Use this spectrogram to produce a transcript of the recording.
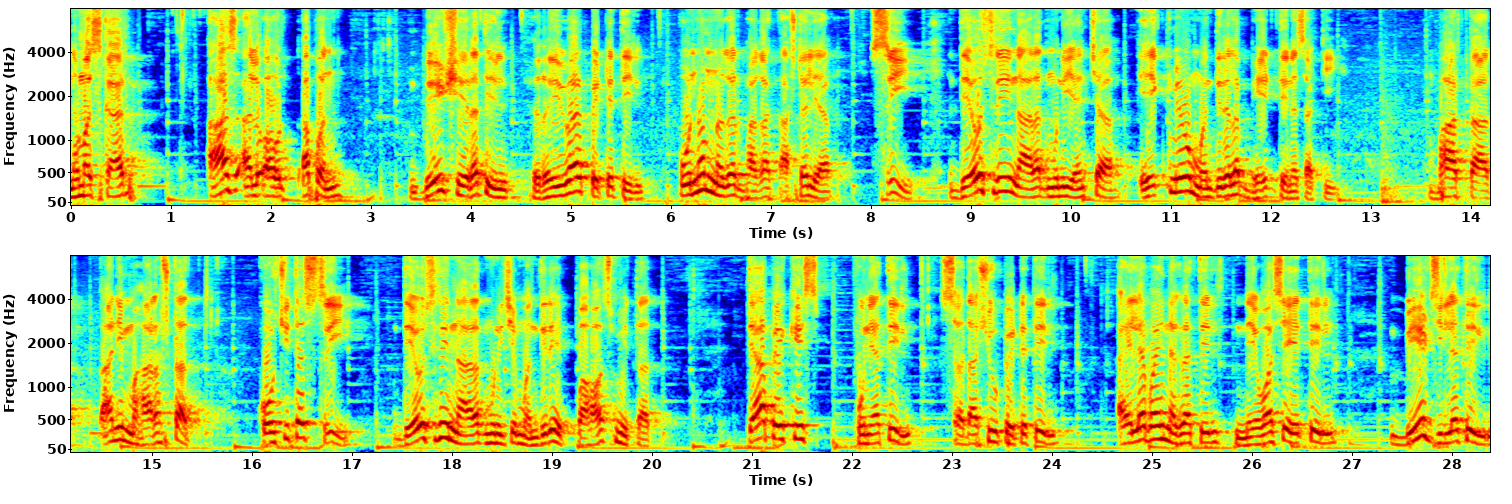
नमस्कार. आज आलो आहोत आपण बीड शहरातील रविवार पेठेतील पूनम नगर भागात असलेल्या श्री देवश्री नारद मुनी यांच्या एकमेव मंदिराला भेट देण्यासाठी भारतात आणि महाराष्ट्रात क्वचितच श्री देवश्री नारद मुनीचे मंदिरे पाहावस मिळतात. त्यापैकीच पुण्यातील सदाशिव पेठेतील अहिल्याबाई नगरातील नेवासे येथील बीड जिल्ह्यातील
